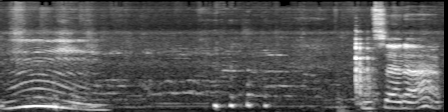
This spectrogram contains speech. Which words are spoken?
Mmm. Ang sarap.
